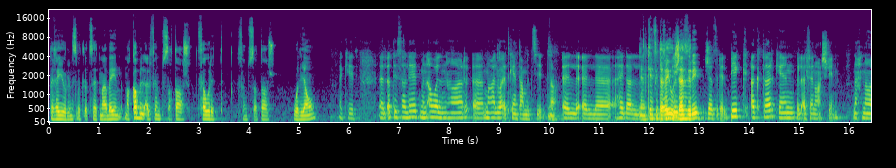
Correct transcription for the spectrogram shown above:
تغير لنسبة الاتصالات ما بين ما قبل 2019 ثوره 2019 واليوم؟ أكيد. الاتصالات من أول نهار آه، مع الوقت كانت عم بتزيد. نعم. ال ال هيدا ال- يعني كان في تغير جذري؟ جذري. البيك أكثر كان بال 2020 نحن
